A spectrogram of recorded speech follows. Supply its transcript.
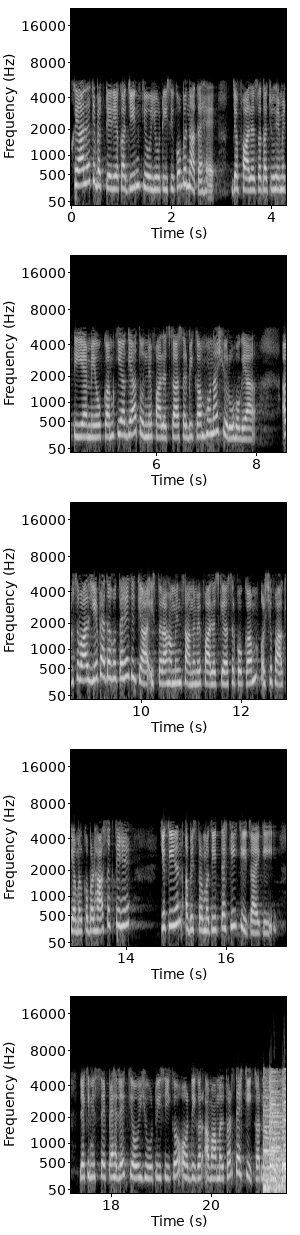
ख्याल है कि बैक्टीरिया का जीन क्यू यूटीसी को बनाता है? जब फालज ज़्यादा चूहे में टी टीएमएओ कम किया गया तो उनमें फालज का असर भी कम होना शुरू हो गया। अब सवाल ये पैदा होता है कि क्या इस तरह हम इंसानों में फालज के असर को कम और शिफा के अमल को बढ़ा सकते हैं? यकीनन अब इस पर मजीद तहकीक की जाएगी। लेकिन इससे पहले क्यों यूटीसी को और दीगर अवामल पर तहकीक करना होगी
